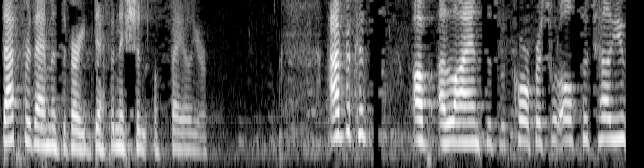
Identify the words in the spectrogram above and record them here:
That for them is the very definition of failure. Advocates of alliances with corporates will also tell you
